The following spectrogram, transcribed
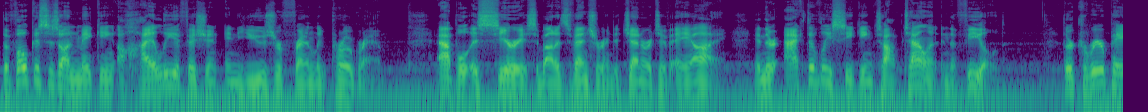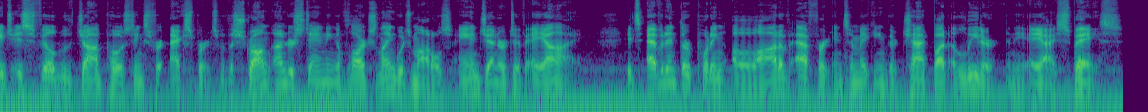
The focus is on making a highly efficient and user-friendly program. Apple is serious about its venture into generative AI, and they're actively seeking top talent in the field. Their career page is filled with job postings for experts with a strong understanding of large language models and generative AI. It's evident they're putting a lot of effort into making their chatbot a leader in the AI space.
